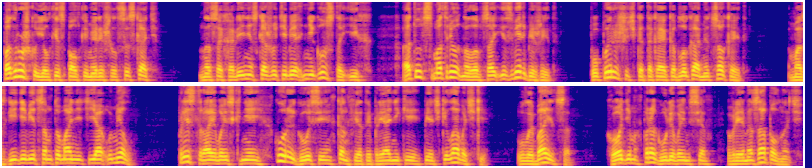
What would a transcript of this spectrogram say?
Подружку елки с палками решил сыскать. На Сахалине, скажу тебе, не густо их. А тут смотрю, на ловца и зверь бежит. Пупырышечка такая каблуками цокает. Мозги девицам туманить я умел. Пристраиваюсь к ней, куры-гуси, конфеты-пряники, печки-лавочки. Улыбается. Ходим, прогуливаемся. Время за полночь.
